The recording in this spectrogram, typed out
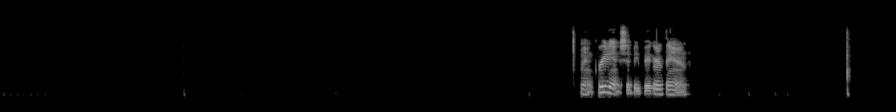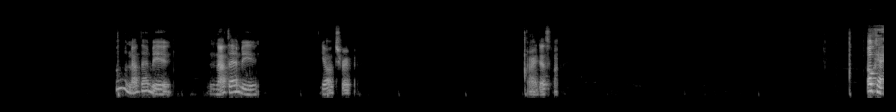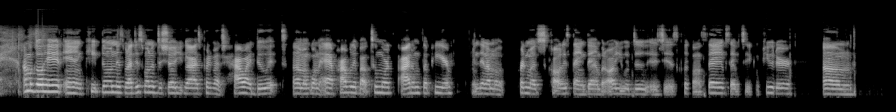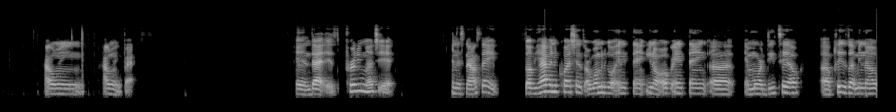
An ingredient should be bigger than Ooh, not that big. Not that big. Y'all tripping. Alright, that's fine. Okay, I'm gonna go ahead and keep doing this, but I just wanted to show you guys pretty much how I do it. Um, I'm gonna add probably about two more items up here, and then I'm gonna pretty much call this thing done. But all you would do is just click on save, save it to your computer. Um, Halloween, Halloween facts, and that is pretty much it. And it's now saved. So if you have any questions or want me to go anything, you know, over anything uh, in more detail, uh, please let me know.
